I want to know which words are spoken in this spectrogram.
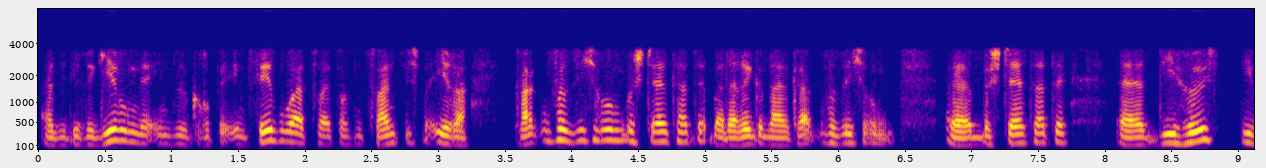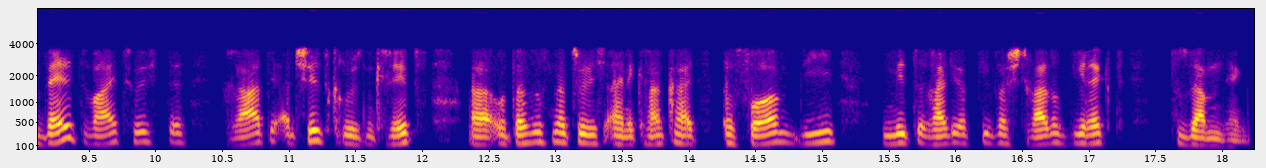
also die Regierung der Inselgruppe im Februar 2020 bei ihrer Krankenversicherung bestellt hatte, bei der regionalen Krankenversicherung äh, bestellt hatte, äh, die höchst, die weltweit höchste Rate an Schilddrüsenkrebs. Äh, und das ist natürlich eine Krankheitsform, die mit radioaktiver Strahlung direkt zusammenhängt.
